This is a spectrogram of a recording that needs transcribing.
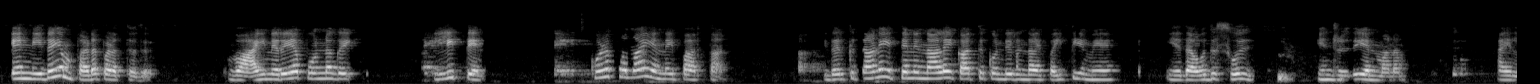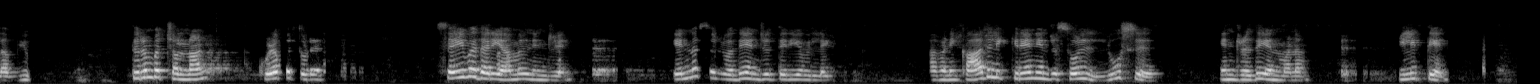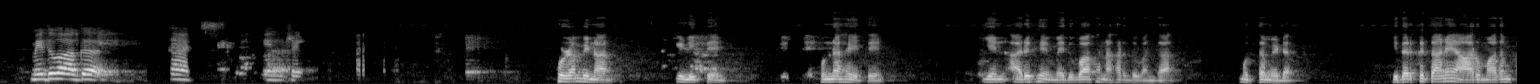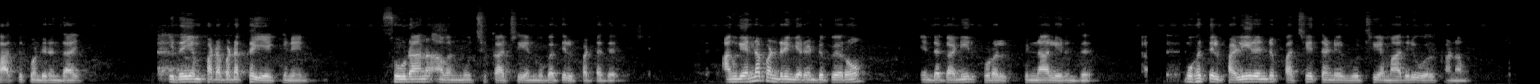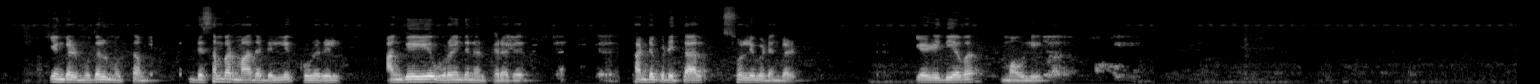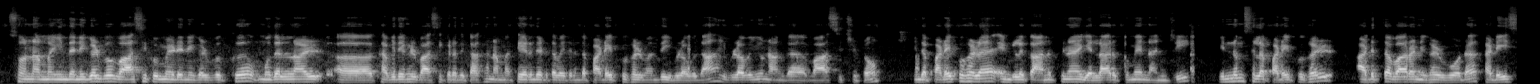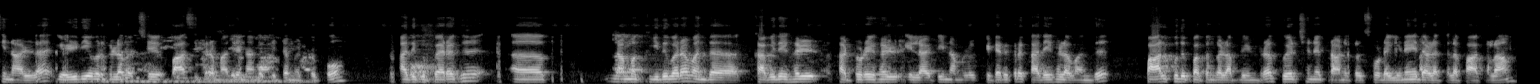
என் இதயம் படபடத்தது. வாய் நிறைய புன்னகை. இழித்தேன். குழப்பமாய் என்னை பார்த்தான். இதற்குத்தானே இத்தனை நாளை காத்து கொண்டிருந்தாய் பைத்தியமே. ஏதாவது சொல். என்றது என் மனம். ஐ லவ் யூ திரும்பச் சொன்னான் குழப்பத்துடன் செய்வதறியாமல் நின்றேன். என்ன சொல்வது என்று தெரியவில்லை. அவனை காதலிக்கிறேன் என்று சொல் லூசு என்றது என் மனம். இழித்தேன். மெதுவாக தேங்க்ஸ் என்றேன். குழம்பினான். இழித்தேன். புன்னகைத்தேன். என் அருகே மெதுவாக நகர்ந்து வந்தான். முத்தமிட. இதற்குத்தானே ஆறு மாதம் காத்து கொண்டிருந்தாய். இதயம் படபடக்க ஏக்கினேன். சூடான அவன் மூச்சு காற்று என் முகத்தில் பட்டது. அங்க என்ன பண்றீங்க ரெண்டு பேரும் என்ற கணீர் குரல் பின்னால் இருந்து. முகத்தில் பளிரென்று பச்சை தண்ணீர் ஊற்றிய மாதிரி ஒரு கணம். எங்கள் முதல் முத்தம். டிசம்பர் மாத டெல்லி குளிரில் அங்கேயே உறைந்து நிற்கிறது. கண்டுபிடித்தால் சொல்லிவிடுங்கள். எழுதியவர் மௌலி. ஸோ நம்ம இந்த நிகழ்வு வாசிப்பு மேடை நிகழ்வுக்கு முதல் நாள் ஆஹ், கவிதைகள் வாசிக்கிறதுக்காக நம்ம தேர்ந்தெடுத்து வைத்திருந்த படைப்புகள் வந்து இவ்வளவுதான். இவ்வளவையும் நாங்க வாசிச்சுட்டோம். இந்த படைப்புகளை எங்களுக்கு அனுப்பின எல்லாருக்குமே நன்றி. இன்னும் சில படைப்புகள் அடுத்த வார நிகழ்வோட கடைசி நாள்ல எழுதியவர்களை வச்சு வாசிக்கிற மாதிரி நாங்க திட்டமிட்டிருப்போம். அதுக்கு பிறகு ஆஹ், நமக்கு இதுவரை வந்த கவிதைகள் கட்டுரைகள் இல்லாட்டி நம்மளுக்கு கிட்ட இருக்கிற கதைகளை வந்து பால் புது பக்கங்கள் அப்படின்ற குயர் சென்னை கிரானிக்கல்ஸோட இணையதளத்துல பார்க்கலாம்.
